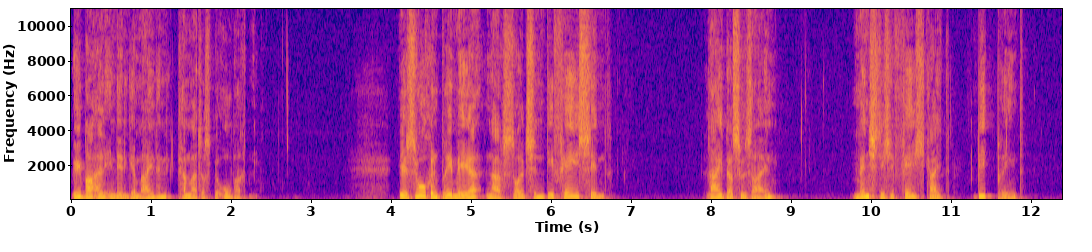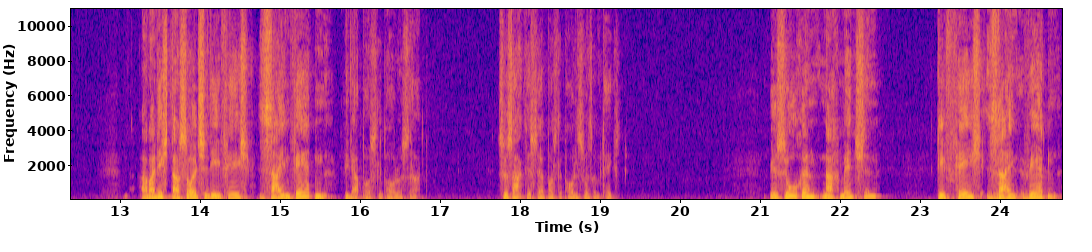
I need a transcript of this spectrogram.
Überall in den Gemeinden kann man das beobachten. Wir suchen primär nach solchen, die fähig sind, Leiter zu sein, menschliche Fähigkeit mitbringt, aber nicht nach solchen, die fähig sein werden, wie der Apostel Paulus sagt. So sagt es der Apostel Paulus was im Text. Wir suchen nach Menschen, die fähig sein werden,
